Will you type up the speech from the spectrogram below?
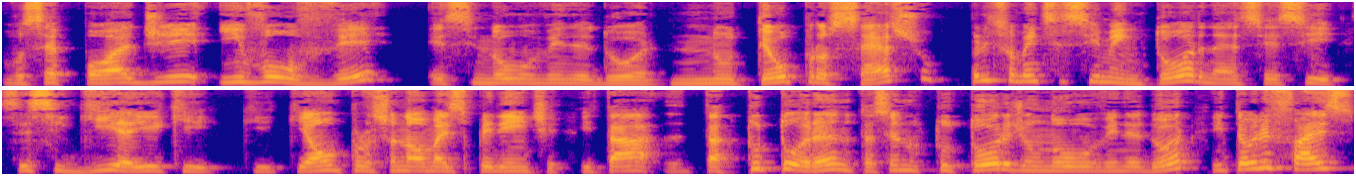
você pode envolver esse novo vendedor no teu processo, principalmente se esse mentor, né, se esse, se esse guia aí que, que, que, é um profissional mais experiente e tá, tá tutorando, tá sendo tutor de um novo vendedor, então ele faz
